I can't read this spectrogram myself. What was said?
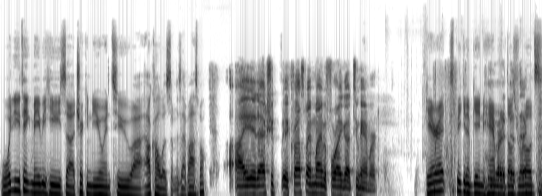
What do you think? Maybe he's uh, tricking you into uh, alcoholism. Is that possible? I it actually it crossed my mind before I got too hammered. Garrett, speaking of getting hammered, those roads.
